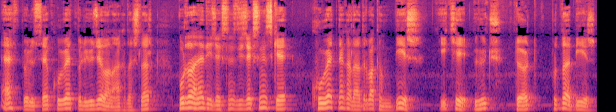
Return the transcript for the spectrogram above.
F bölü S kuvvet bölü yüzey alan arkadaşlar. Burada da ne diyeceksiniz? Diyeceksiniz ki kuvvet ne kadardır? Bakın 1, 2, 3, 4. Burada da 1,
